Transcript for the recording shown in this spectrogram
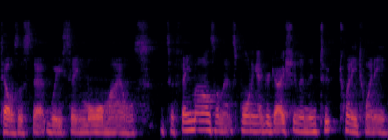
tells us that we see more males to females on that spawning aggregation. And in 2020,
